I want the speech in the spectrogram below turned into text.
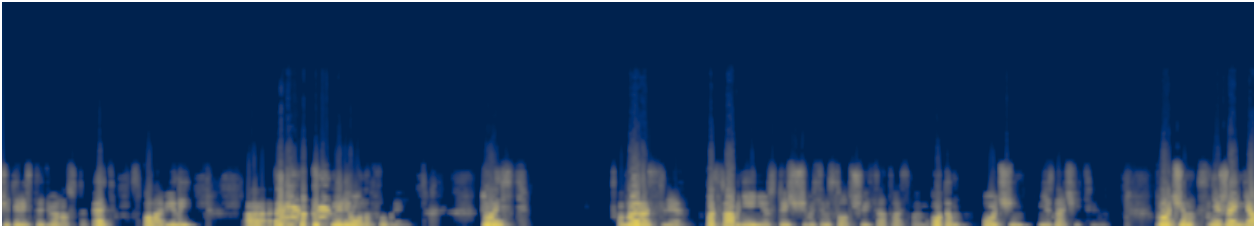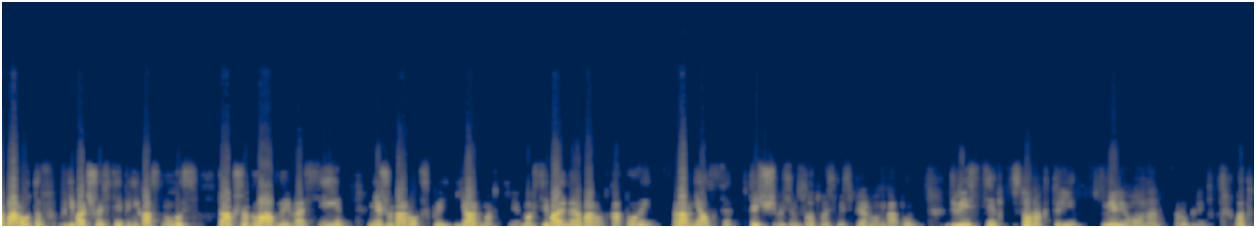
495,5 э, миллионов рублей. То есть выросли по сравнению с 1868 годом очень незначительно. Впрочем, снижение оборотов в небольшой степени коснулось также главной в России Нижегородской ярмарки, максимальный оборот которой равнялся в 1881 году 243 миллиона рублей. Вот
